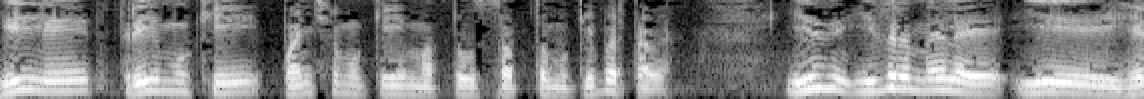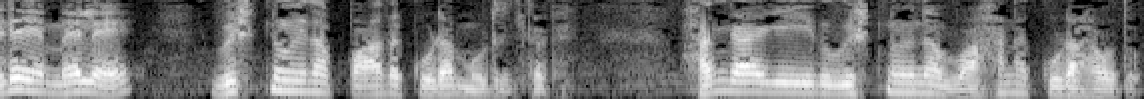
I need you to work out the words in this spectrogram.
ಇಲ್ಲಿ ತ್ರಿಮುಖಿ, ಪಂಚಮುಖಿ ಮತ್ತು ಸಪ್ತಮುಖಿ ಬರ್ತವೆ. ಇದ್- ಇದರ ಮೇಲೆ, ಈ ಹೆಡೆಯ ಮೇಲೆ ವಿಷ್ಣುವಿನ ಪಾದ ಕೂಡ ಮೂಡಿರ್ತದೆ. ಹಂಗಾಗಿ ಇದು ವಿಷ್ಣುವಿನ ವಾಹನ ಕೂಡ ಹೌದು.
